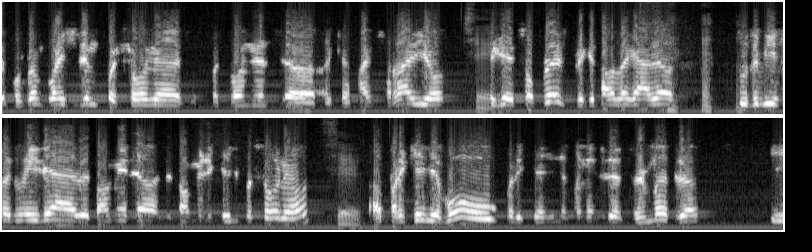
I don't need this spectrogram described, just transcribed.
després vam conèixer en persones, persones eh, que fan la ràdio, Sí, que és sorprès, perquè tal vegada tu t'havies fet una idea de com era, de com era aquella persona, sí. eh, per aquella veu, per aquella manera de transmetre, i,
